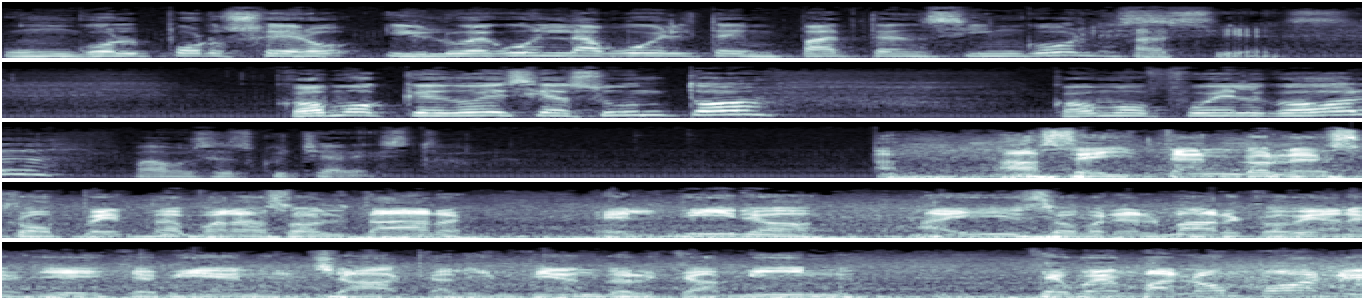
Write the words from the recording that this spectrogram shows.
un gol por cero y luego en la vuelta empatan sin goles. Así es. ¿Cómo quedó ese asunto? ¿Cómo fue el gol? Vamos a escuchar esto. Aceitando la escopeta para soltar el tiro ahí sobre el marco. Vean aquí que viene Chaca limpiando el camino. Qué buen balón pone.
